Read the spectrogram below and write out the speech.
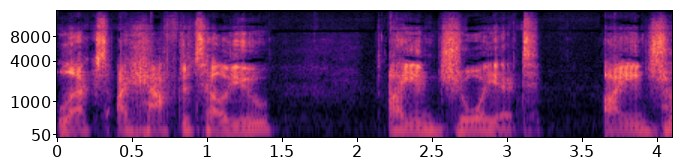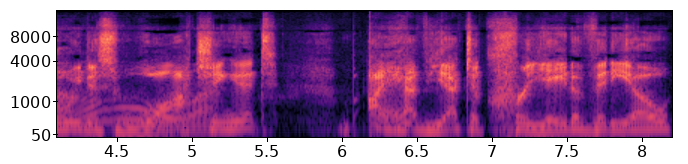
Lex, I have to tell you, I enjoy it. I enjoy just watching it. I have yet to create a video.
